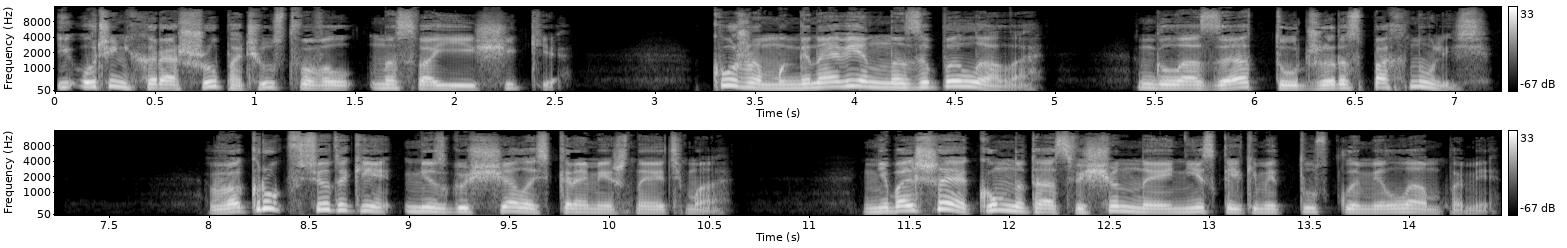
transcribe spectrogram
и очень хорошо почувствовал на своей щеке. Кожа мгновенно запылала. Глаза тут же распахнулись. Вокруг все-таки не сгущалась кромешная тьма. Небольшая комната, освещенная несколькими тусклыми лампами.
